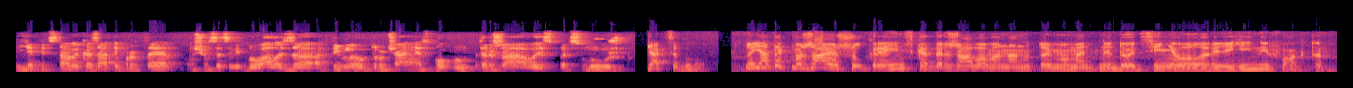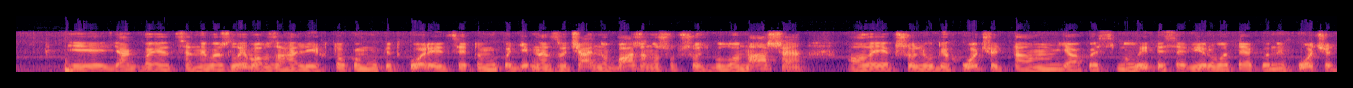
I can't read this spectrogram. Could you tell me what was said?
є підстави казати про те, що все це відбувалося за активного втручання з боку держави, спецслужб? Як це було? Ну я так вважаю, що українська держава вона на той момент недооцінювала релігійний фактор. І якби це не важливо взагалі, хто кому підкорюється і тому подібне. Звичайно, бажано, щоб щось було наше. Але якщо люди хочуть там якось молитися, вірувати, як вони хочуть,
